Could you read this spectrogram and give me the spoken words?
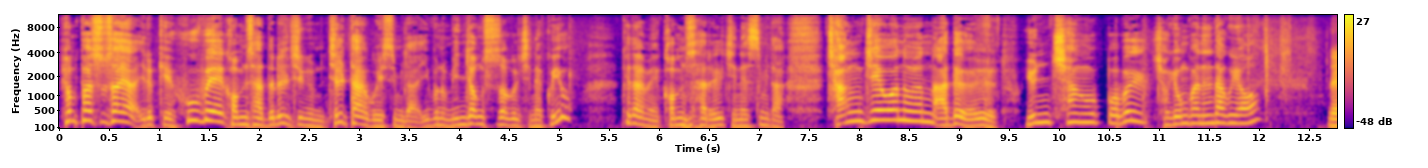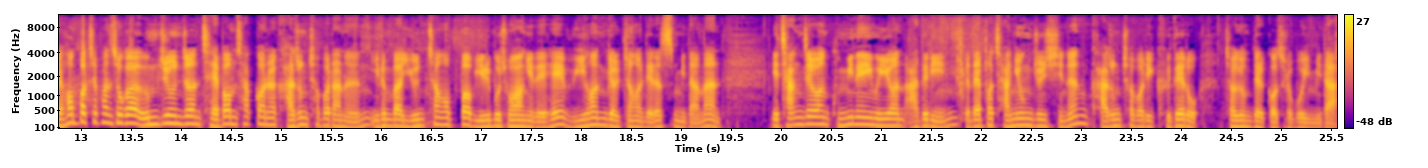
편파 수사야 이렇게 후배 검사들을 지금 질타하고 있습니다. 이분은 민정수석을 지냈고요. 그다음에 검사를 지냈습니다. 장재원 의원 아들 윤창호법을 적용받는다고요? 네, 헌법재판소가 음주운전 재범 사건을 가중처벌하는 이른바 윤창호법 일부 조항에 대해 위헌 결정을 내렸습니다만 이 장재원 국민의힘 의원 아들인 그 래퍼 장용준 씨는 가중처벌이 그대로 적용될 것으로 보입니다.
